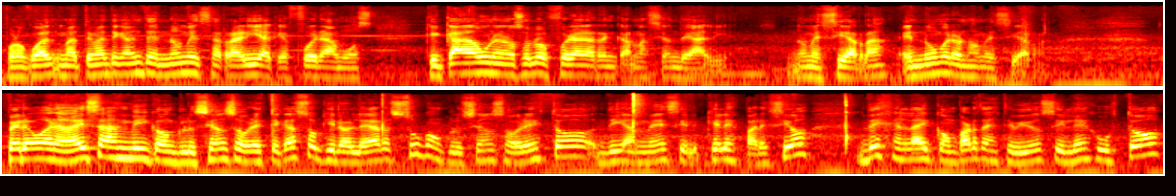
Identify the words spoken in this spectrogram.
por lo cual matemáticamente no me cerraría que fuéramos, que cada uno de nosotros fuera la reencarnación de alguien, no me cierra, en números no me cierra. Pero bueno, esa es mi conclusión sobre este caso. Quiero leer su conclusión sobre esto. Díganme si, qué les pareció. Dejen like, compartan este video si les gustó.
